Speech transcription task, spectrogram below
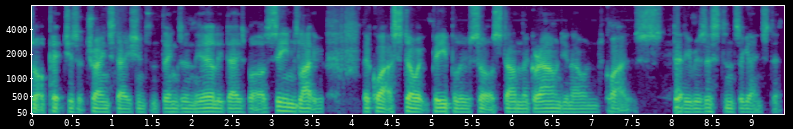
sort of pictures at train stations and things in the early days, but it seems like they're quite a stoic people who sort of stand the ground, you know, and quite steady resistance against it.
